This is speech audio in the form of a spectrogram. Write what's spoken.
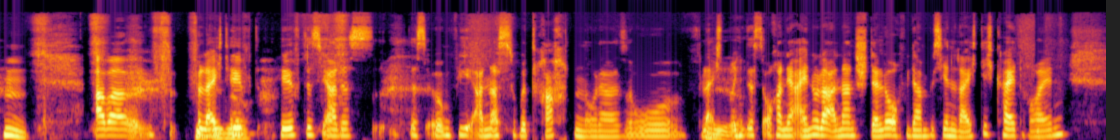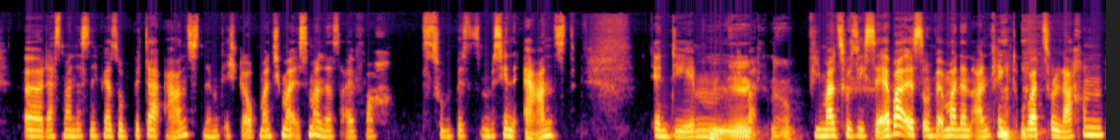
hm. aber vielleicht genau. hilft, hilft es ja, das, das irgendwie anders zu betrachten oder so. Vielleicht ja. bringt es auch an der einen oder anderen Stelle auch wieder ein bisschen Leichtigkeit rein, äh, dass man das nicht mehr so bitter ernst nimmt. Ich glaube, manchmal ist man das einfach so ein bisschen ernst in dem, ja, wie, man, genau. wie man zu sich selber ist. Und wenn man dann anfängt, drüber zu lachen,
